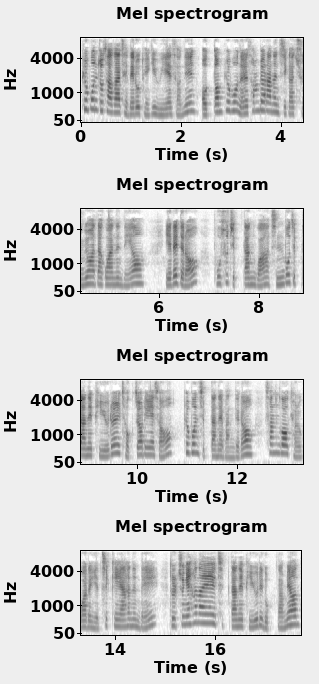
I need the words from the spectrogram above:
표본조사가 제대로 되기 위해서는 어떤 표본을 선별하는지가 중요하다고 하는데요. 예를 들어 보수 집단과 진보 집단의 비율을 적절히 해서 표본 집단을 만들어 선거 결과를 예측해야 하는데 둘 중에 하나의 집단의 비율이 높다면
